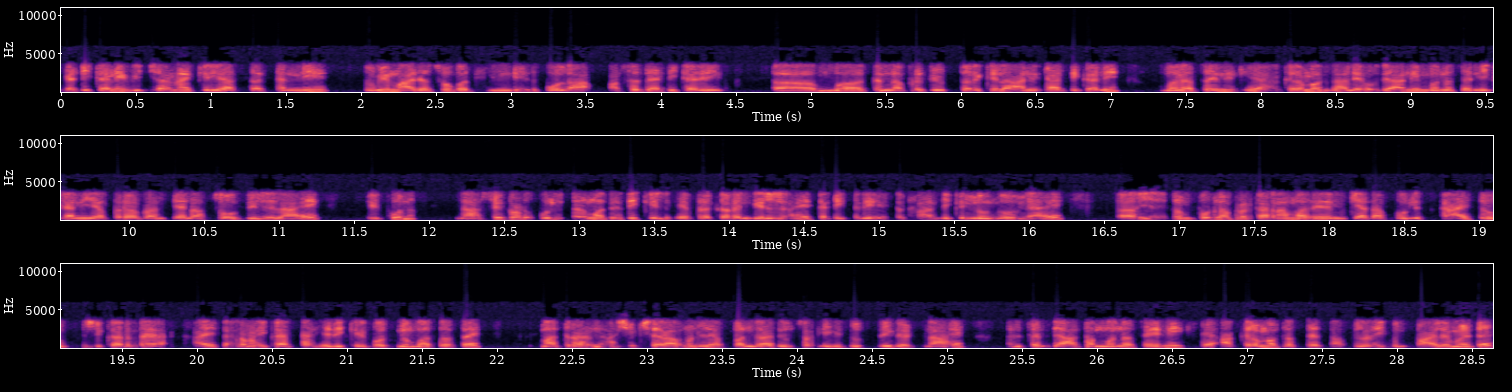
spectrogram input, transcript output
त्या ठिकाणी विचारणा केली असता त्यांनी तुम्ही माझ्यासोबत हिंदीत बोला असं त्या ठिकाणी त्यांना प्रत्युत्तर केलं आणि त्या ठिकाणी मनसैनिक हे आक्रमक झाले होते आणि मनसैनिकांनी या परप्रांतीयाला चोप दिलेला आहे. एकूण नाशिक रोड पोलिसांमध्ये देखील हे प्रकरण गेलेलं आहे. त्या ठिकाणी तक्रार देखील नोंदवली आहे. या संपूर्ण प्रकरणामध्ये नेमकी आता पोलीस काय चौकशी करताय काय कारवाई करताय हे देखील बघणं महत्वाचं आहे. मात्र नाशिक शहरामधल्या पंधरा दिवसातली ही दुसरी घटना आहे आणि सध्या आता मनसैनिक हे आक्रमक असल्याचं आपल्याला एकूण पाहायला मिळत आहे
